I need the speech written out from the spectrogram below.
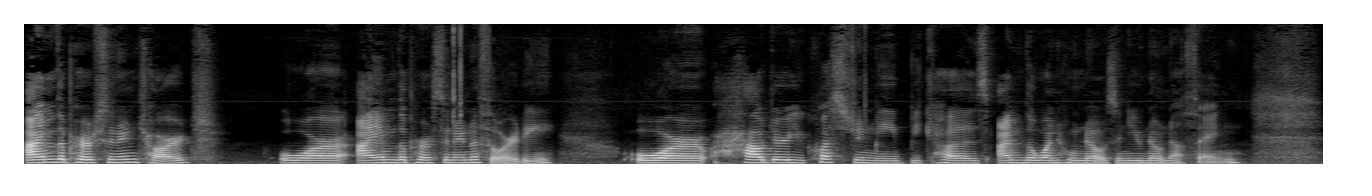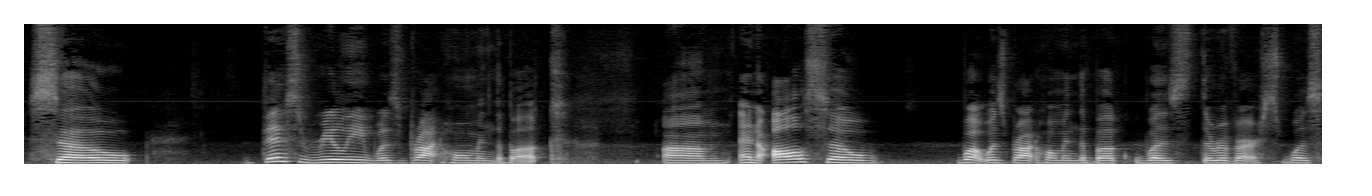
I'm the person in charge, or I am the person in authority, or how dare you question me because I'm the one who knows and you know nothing. So this really was brought home in the book. Um, and also what was brought home in the book was the reverse was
